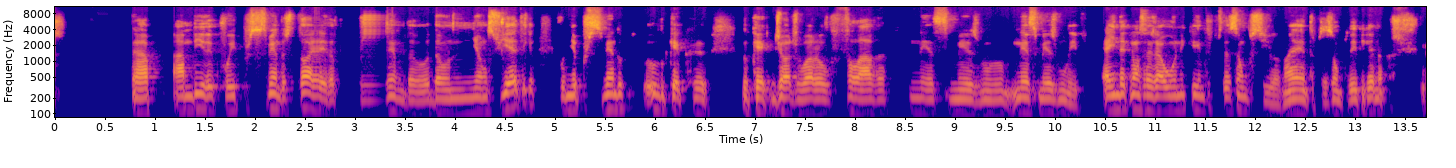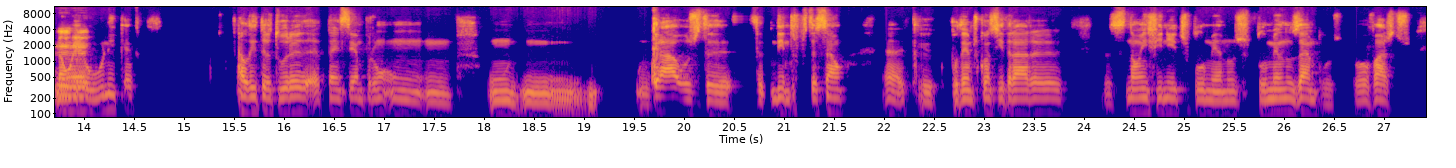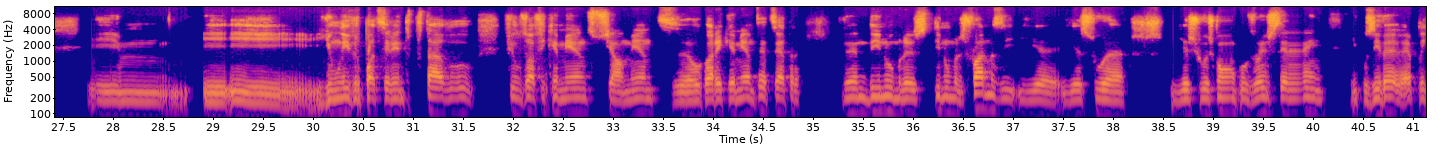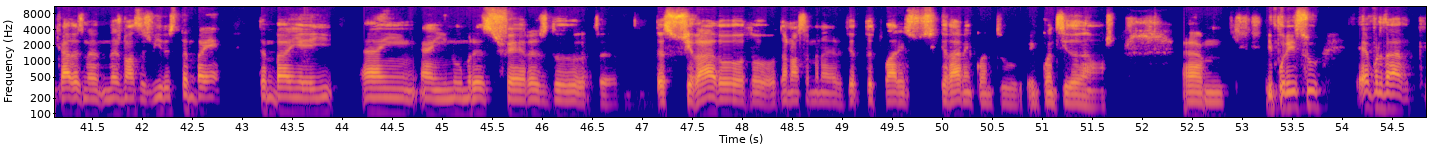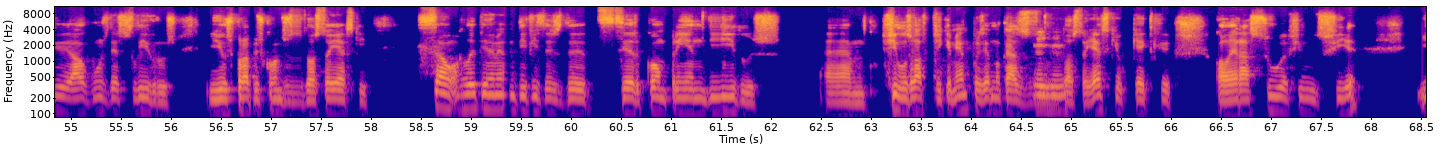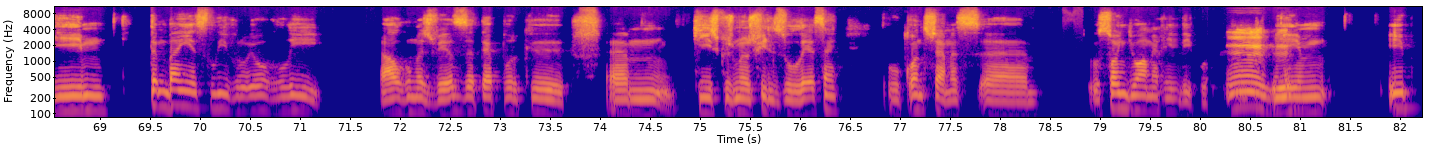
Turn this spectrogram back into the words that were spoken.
à, à, medida que fui percebendo a história, da, por exemplo, da, da, União Soviética, fui-me percebendo do que, é que, do que é que George Orwell falava nesse mesmo, nesse mesmo livro. Ainda que não seja a única interpretação possível, não é? A interpretação política não, não uhum. é a uhum. única. A literatura tem sempre um, um, um, um graus de, de, de interpretação uh, que podemos considerar, uh, se não infinitos, pelo menos, pelo menos amplos ou vastos. E, e, e, um livro pode ser interpretado filosoficamente, socialmente, alegoricamente, etc., de, de, inúmeras, de inúmeras formas e, e, a, e, a sua, e as suas conclusões serem, inclusive, aplicadas na, nas nossas vidas também, também aí em, em inúmeras esferas de, da sociedade ou do, da nossa maneira de, de, atuar em sociedade enquanto, enquanto cidadãos. Um, e por isso é verdade que alguns destes livros e os próprios contos de Dostoevsky são relativamente difíceis de, de ser compreendidos um, filosoficamente, por exemplo, no caso uhum. de Dostoevsky, o que é que, qual era a sua filosofia, e hum, também esse livro eu li algumas vezes, até porque um, quis que os meus filhos o lessem. O conto chama-se uh, O Sonho de um Homem Ridículo. Uhum. E, e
